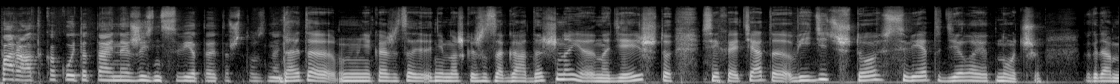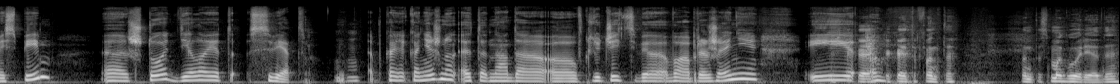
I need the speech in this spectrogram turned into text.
парад какой-то «Тайная жизнь света» – это что значит? Да, это, мне кажется, немножко же загадочно. Я надеюсь, что все хотят видеть, что свет делает ночью. Когда мы спим – Э, что делает свет. Угу. Конечно, это надо э, включить в воображение. И... Какая, э, какая-то фанта... Фантасмагория, да?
